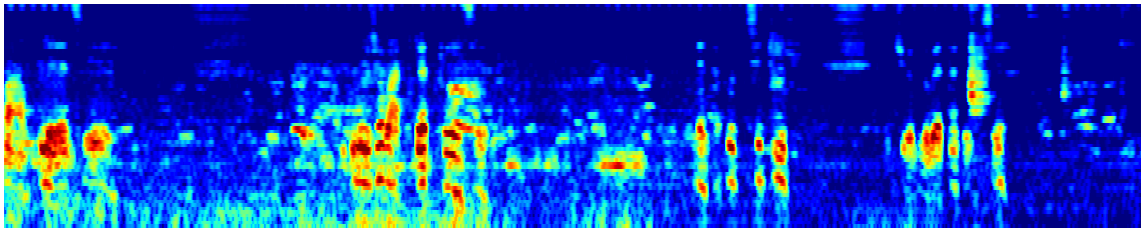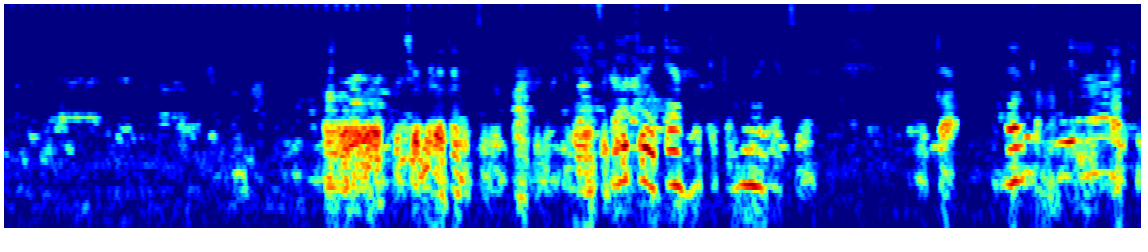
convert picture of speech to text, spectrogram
পা ফুলে গেছে। এগুলো সব আটকে আটকে গেছে। ব্যথা করছে কি? জন্য ব্যথা করছে। প্রচণ্ড ব্যথা করছে। পাগুলো ফুলে গেছে। দেখেছ? এটা এটা কেমন হয়ে গেছে? এটা ইধার কেমন কাটকে কাটকে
